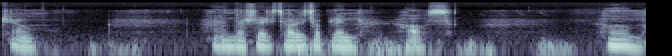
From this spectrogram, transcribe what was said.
Chow. And that's it, Charlie Chaplin house. Home.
